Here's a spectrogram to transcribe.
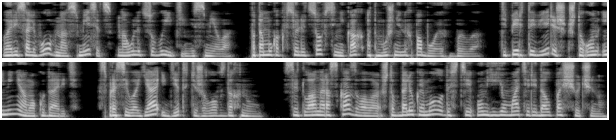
Лариса Львовна с месяц на улицу выйти не смела, потому как все лицо в синяках от мужниных побоев было. «Теперь ты веришь, что он и меня мог ударить?» — спросила я, и дед тяжело вздохнул. Светлана рассказывала, что в далекой молодости он ее матери дал пощечину,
